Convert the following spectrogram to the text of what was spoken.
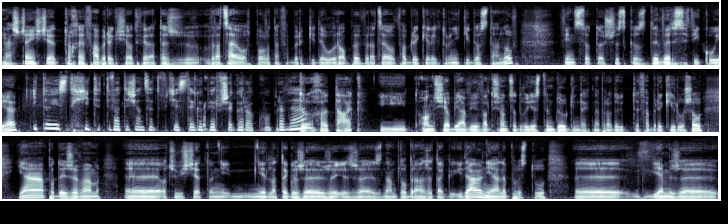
Na szczęście trochę fabryk się otwiera też, wracają z powrotem fabryki do Europy, wracają fabryki elektroniki do Stanów, więc to też wszystko zdywersyfikuje. I to jest hit 2021 roku, prawda? Trochę tak i on się objawi w 2022 tak naprawdę, gdy te fabryki ruszą. Ja podejrzewam, e, oczywiście to nie, nie dlatego, że, że, że znam tą branżę tak idealnie, ale po prostu e, wiem, że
